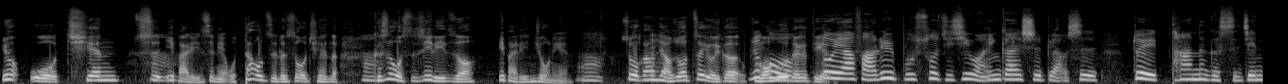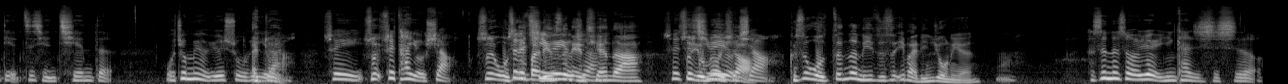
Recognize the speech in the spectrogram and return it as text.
因为我签是一百零四年，嗯、我到职的时候签的，嗯、可是我实际离职哦，一百零九年。嗯，所以我刚刚讲说，这有一个模糊的一个点。对呀、啊，法律不溯及既往，应该是表示对他那个时间点之前签的，我就没有约束力了，欸、所以所以所以他有效，所以我是一百零四年签的啊，所以所以有没有效？可是我真正离职是一百零九年，嗯，可是那时候就已经开始实施了，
